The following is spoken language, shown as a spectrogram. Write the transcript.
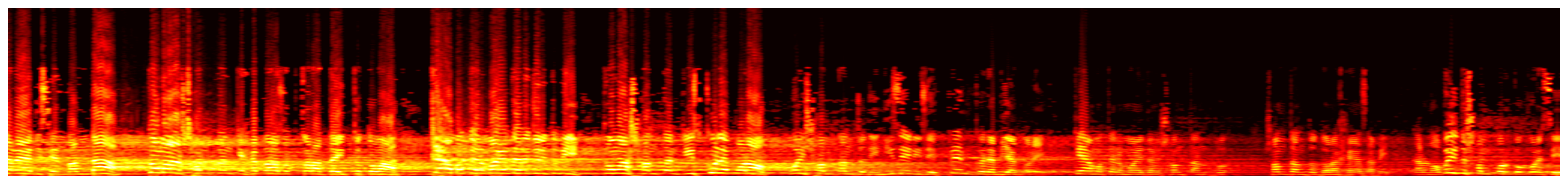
জানায় দিবেন বান্দা, তোমার সন্তানকে হেফাজত করার দায়িত্ব তোমার। কিয়ামতের ময়দানে যদি তুমি তোমার সন্তানকে স্কুলে পড়াও, ওই সন্তান যদি নিজে নিজে প্রেম করে বিয়ে করে, কেয়ামতের ময়দানে সন্তান সন্তান তো ধরা খেয়া যাবে। কারণ অবৈধ সম্পর্ক করেছে,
